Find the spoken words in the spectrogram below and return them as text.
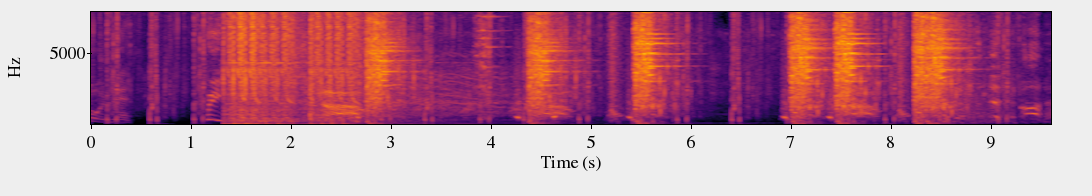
doing, man? Freeze! Oh. Oh.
